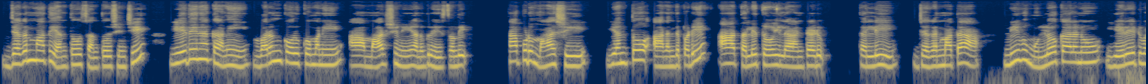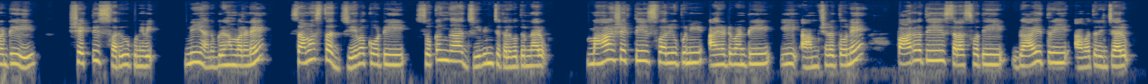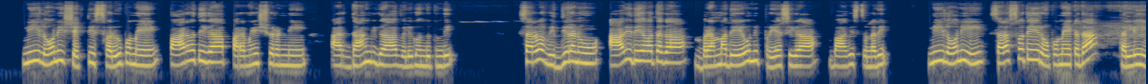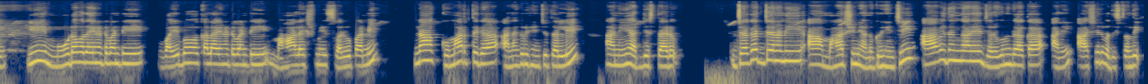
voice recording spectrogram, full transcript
జగన్మాత ఎంతో సంతోషించి ఏదైనా కానీ వరం కోరుకోమని ఆ మహర్షిని అనుగ్రహిస్తుంది. అప్పుడు మహర్షి ఎంతో ఆనందపడి ఆ తల్లితో ఇలా అంటాడు. తల్లి జగన్మాత నీవు ముల్లోకాలను ఏలేటువంటి శక్తి స్వరూపునివి. నీ అనుగ్రహం వలనే సమస్త జీవకోటి సుఖంగా జీవించగలుగుతున్నారు. మహాశక్తి స్వరూపుని అయినటువంటి ఈ అంశలతోనే పార్వతి సరస్వతి గాయత్రి అవతరించారు. నీలోని శక్తి స్వరూపమే పార్వతిగా పరమేశ్వరుణ్ణి అర్ధాంగిగా వెలుగొందుతుంది. సర్వ విద్యలను ఆదిదేవతగా బ్రహ్మదేవుని ప్రియసిగా భావిస్తున్నది. నీలోని సరస్వతి రూపమే కదా తల్లి? ఈ మూడవదైనటువంటి వైభవ కళ అయినటువంటి మహాలక్ష్మి స్వరూపాన్ని నా కుమార్తెగా అనుగ్రహించు తల్లి అని అర్థిస్తాడు జగజ్జనని ఆ మహర్షిని అనుగ్రహించి ఆ విధంగానే జరుగునుగాక అని ఆశీర్వదిస్తుంది.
